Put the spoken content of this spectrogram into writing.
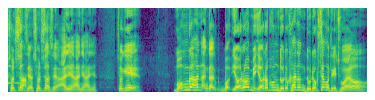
철수하세요 철수하세요 아니 아니 아니 저기 뭔가 하나 그러니까 뭐 여러 여러분 노력하는 노력상은 되게 좋아요.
